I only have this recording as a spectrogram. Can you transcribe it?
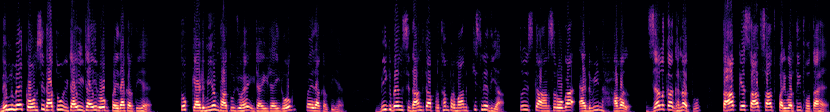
निम्न में कौन सी धातु इटाई इटाई रोग पैदा करती है? तो कैडमियम धातु जो है, इटाई इटाई रोग पैदा करती है। बिग बैंग सिद्धांत का प्रथम प्रमाण किसने दिया? तो इसका आंसर होगा एडविन हवल। जल का घनत्व ताप के साथ साथ परिवर्तित होता है।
